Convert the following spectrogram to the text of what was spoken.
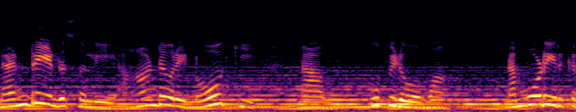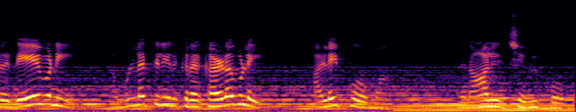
நன்றி என்று சொல்லி ஆண்டவரை நோக்கி நாம் கூப்பிடுவோமா? நம்மோடு இருக்கிற தேவனை நம் உள்ளத்தில் இருக்கிற கடவுளை அழைப்போமா? இந்த நாளில் செவிப்போம்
